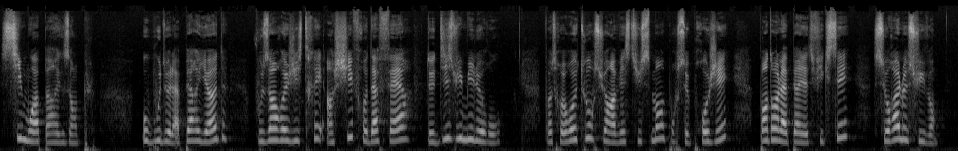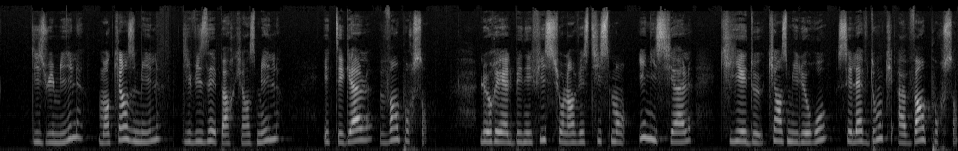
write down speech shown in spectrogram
six mois par exemple. Au bout de la période, vous enregistrez un chiffre d'affaires de 18 000 euros. Votre retour sur investissement pour ce projet pendant la période fixée sera le suivant. 18 000 moins 15 000 divisé par 15 000 est égal 20% Le réel bénéfice sur l'investissement initial qui est de 15 000 euros, s'élève donc à 20%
